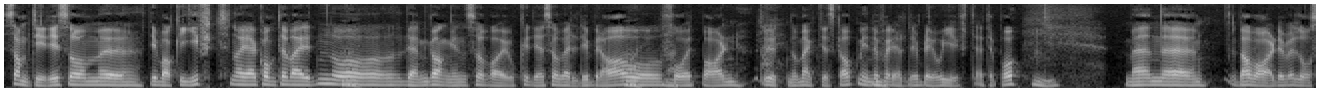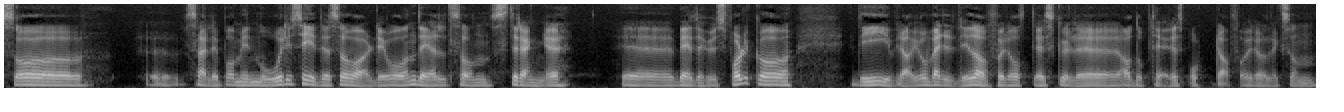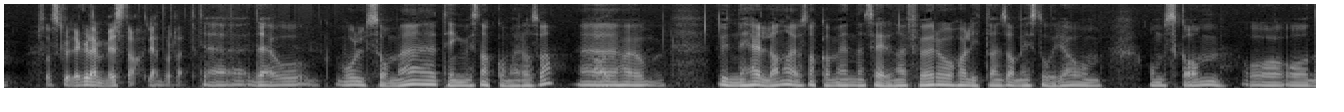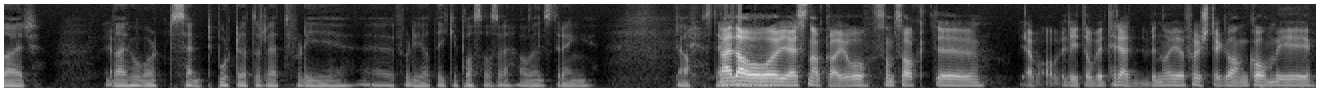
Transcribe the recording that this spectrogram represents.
samtidig som eh, de var ikke gift når jeg kom til verden, og den gangen så var jo ikke det så veldig bra å få et barn utenom ekteskap. Mine Mm. foreldre ble jo gift etterpå. Mm. Men eh, da var det vel også Særlig på min mors side så var det jo en del sånn strenge eh, bedehusfolk. Og de ivra jo veldig da for at det skulle adopteres bort, da, for å liksom så skulle glemmes, da, rett og slett. Det, det er jo voldsomme ting vi snakker om her også. Ja, det. jo, Unni Helland har jo snakka med den serien her før og har litt av den samme historien om, om skam, og, og der, Ja. der hun ble sendt bort rett og slett fordi, eh, fordi at det ikke passa seg av en streng ja, streng Nei da, og jeg snakka jo som sagt eh, Jeg var vel litt over 30 når jeg første gang kom i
